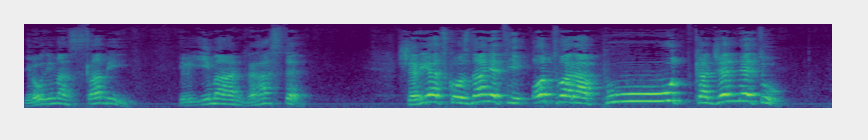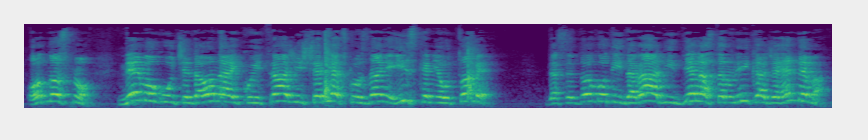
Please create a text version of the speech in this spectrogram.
Jer ovdje iman slabi ili iman raste. Šerijatsko znanje ti otvara put ka džennetu. Odnosno, nemoguće da onaj koji traži šerijatsko znanje iskren je u tome da se dogodi da radi dijela stanovnika džehennema.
